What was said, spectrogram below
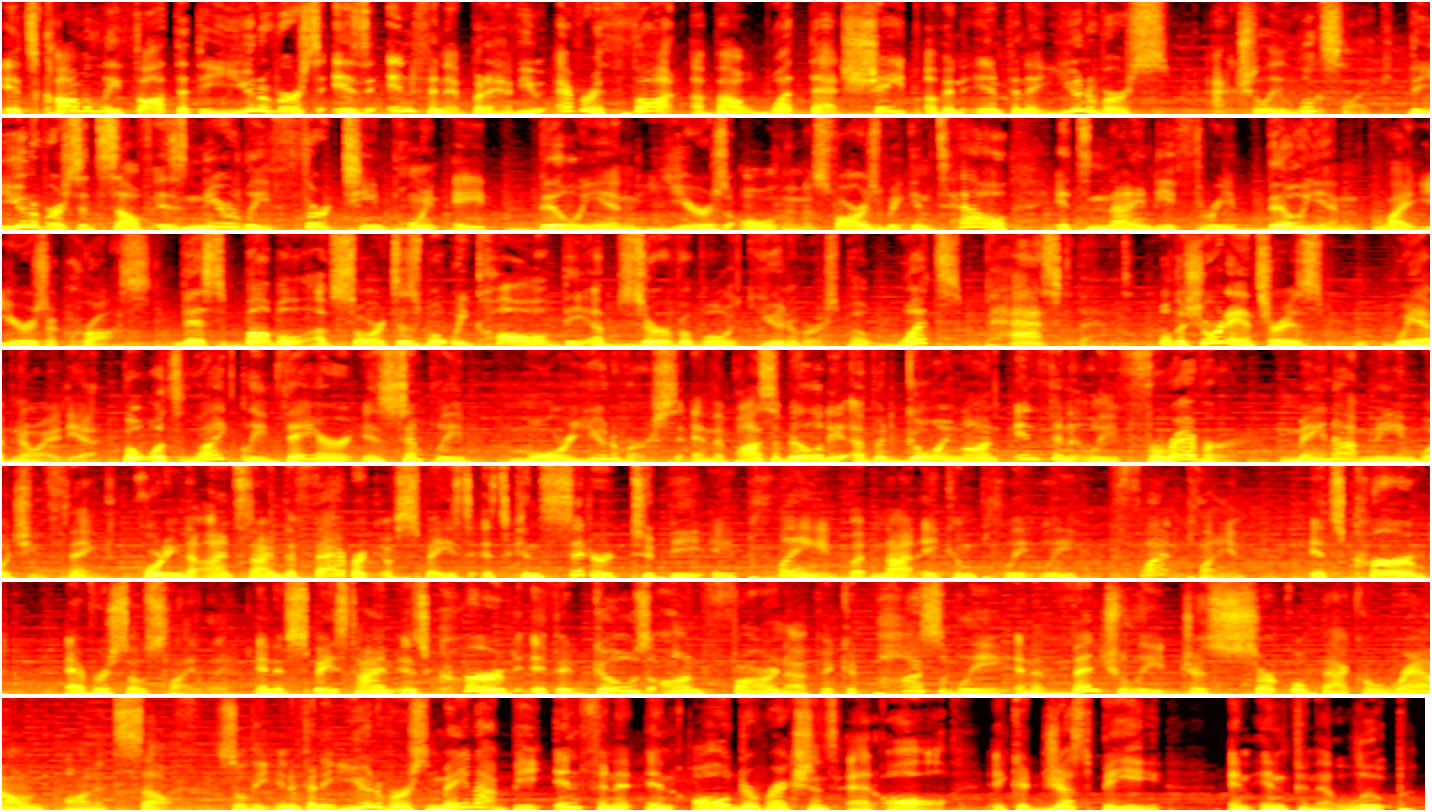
It's commonly thought that the universe is infinite, but have you ever thought about what that shape of an infinite universe actually looks like? The universe itself is nearly 13.8 billion years old, and as far as we can tell, it's 93 billion light years across. This bubble of sorts is what we call the observable universe, but what's past that? Well, the short answer is we have no idea. But what's likely there is simply more universe, and the possibility of it going on infinitely forever may not mean what you think. According to Einstein, the fabric of space is considered to be a plane, but not a completely flat plane. It's curved ever so slightly. And if space-time is curved, if it goes on far enough, it could possibly and eventually just circle back around on itself. So the infinite universe may not be infinite in all directions at all. It could just be an infinite loop.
